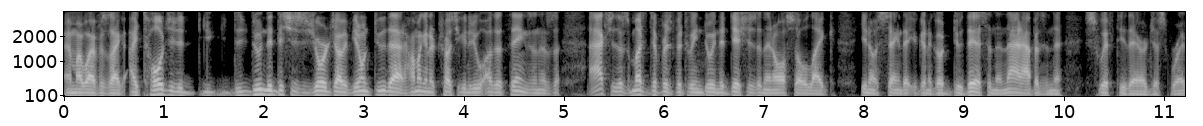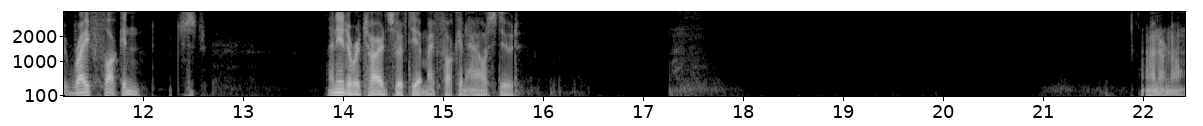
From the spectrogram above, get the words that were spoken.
And my wife was like, "I told you to you, doing the dishes is your job. If you don't do that, how am I going to trust you to do other things?" And there's a, actually there's much difference between doing the dishes and then also like you know saying that you're going to go do this, and then that happens, and the Swifty there just right right fucking. Just, I need a retired Swifty at my fucking house, dude. I don't know.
